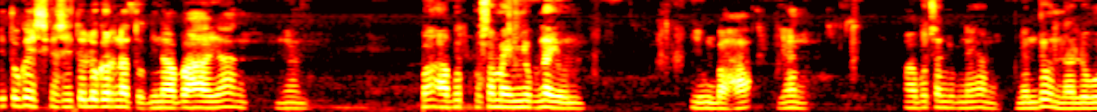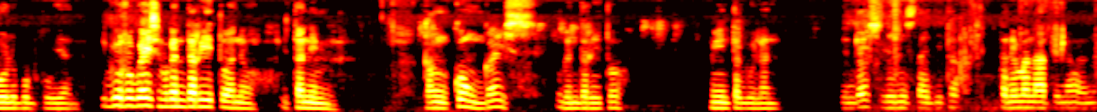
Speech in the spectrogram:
Ito guys kasi ito lugar na to binabahayan. Yan. Maabot po sa may na yun yung baha. Yan. Maabot sa nyug na yan. Yan doon, nalulubog po yan. Siguro guys maganda rito ano, itanim. Kangkong guys. Maganda rito. Ngayong tag-ulan. Yan guys, linis tayo dito. Taniman natin ng ano.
